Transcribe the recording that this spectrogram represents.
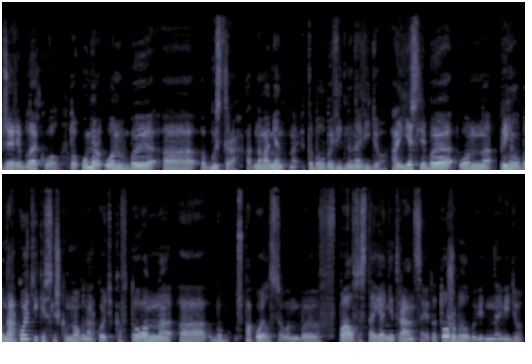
Джерри Блэквелл, то умер он бы э, быстро, одномоментно. Это было бы видно на видео. А если бы он принял бы наркотики, слишком много наркотиков, то он э, бы успокоился, он бы впал в состояние транса. Это тоже было бы видно на видео.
